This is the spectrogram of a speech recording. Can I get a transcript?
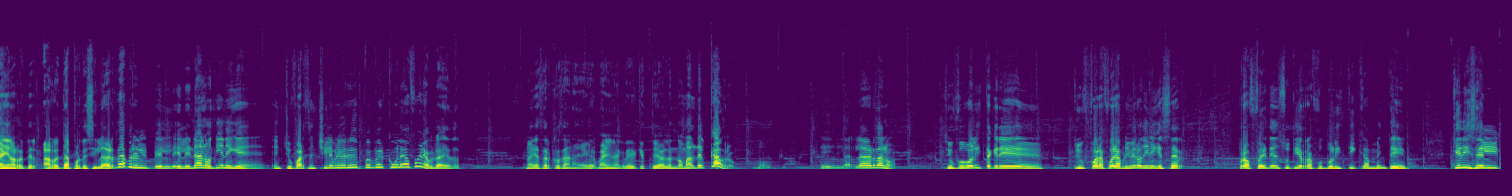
A retar, por decir la verdad, pero el, el- el enano tiene que enchufarse en Chile primero y después ver cómo le va afuera. No vaya a hacer- cosas, no vayan a creer que estoy hablando mal del cabro. No. Eh, la, la verdad no. Si un futbolista quiere triunfar afuera, primero tiene que ser profeta en su tierra futbolísticamente. ¿Qué dice el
